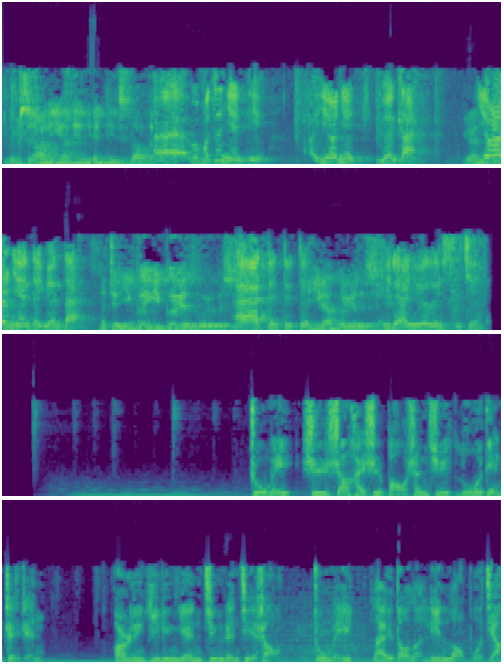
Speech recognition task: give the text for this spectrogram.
你们是二零一二年年底知道的？哎，不不是年底，一二年元旦，一二年的元旦。那就一个一个月左右的时间。哎，对对对。一两个月的时间。一两个月的时间。朱梅是上海市宝山区罗店镇人，二零一零年经人介绍，朱梅来到了林老伯家。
